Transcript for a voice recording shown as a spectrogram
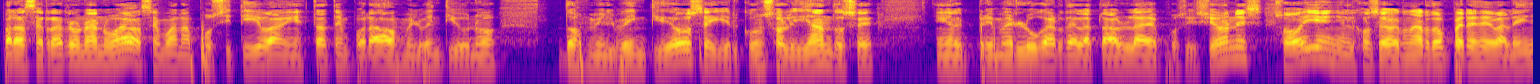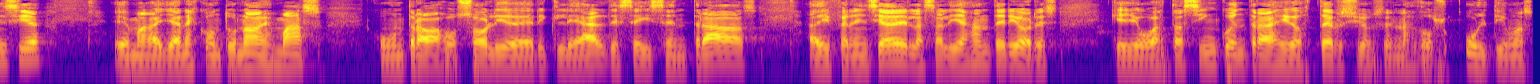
para cerrar una nueva semana positiva en esta temporada 2021-2022, seguir consolidándose en el primer lugar de la tabla de posiciones. Hoy en el José Bernardo Pérez de Valencia, Magallanes contó una vez más con un trabajo sólido de Eric Leal de seis entradas, a diferencia de las salidas anteriores, que llegó hasta cinco entradas y dos tercios en las dos últimas.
